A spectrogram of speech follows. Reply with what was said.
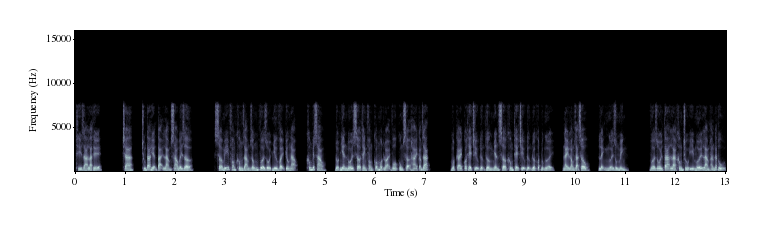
thì ra là thế. Cha, chúng ta hiện tại làm sao bây giờ? Sở Mỹ Phong không dám giống vừa rồi như vậy tiêu ngạo, không biết sao, đột nhiên đối Sở Thanh Phong có một loại vô cùng sợ hãi cảm giác. Một cái có thể chịu đựng thường nhân sở không thể chịu đựng được khuất nhục người, này lòng dạ sâu, lệnh người dùng mình. Vừa rồi ta là không chú ý mới làm hắn đắc thủ,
